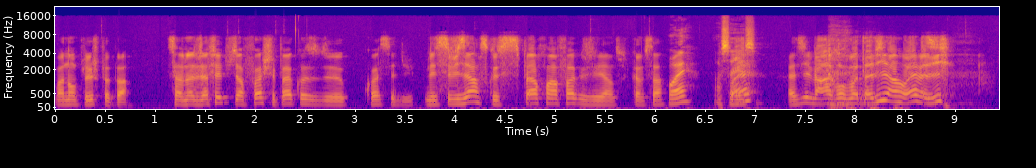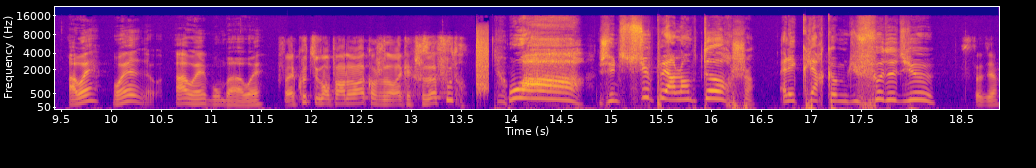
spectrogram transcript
moi non plus, je peux pas. Ça me l'a déjà fait plusieurs fois, je sais pas à cause de quoi c'est dû. Mais c'est bizarre parce que c'est pas la première fois que j'ai un truc comme ça. Ouais? Ah ça y est. Vas-y, bah raconte-moi ta vie, hein, ouais, vas-y. Ah ouais, ouais? Ah ouais. Bon bah ouais. Bah écoute, tu m'en parleras quand j'en aurai quelque chose à foutre. Waouh J'ai une super lampe torche. Elle éclaire comme du feu de dieu. C'est-à-dire?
